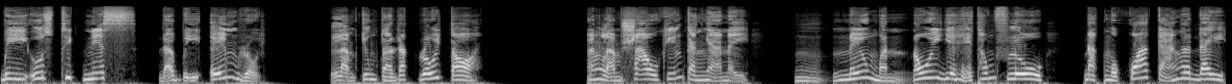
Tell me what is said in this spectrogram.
Bius Thickness đã bị ếm rồi. Làm chúng ta rắc rối to Hắn làm sao khiến căn nhà này nếu mình nối với hệ thống flu đặt một khóa cản ở đây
